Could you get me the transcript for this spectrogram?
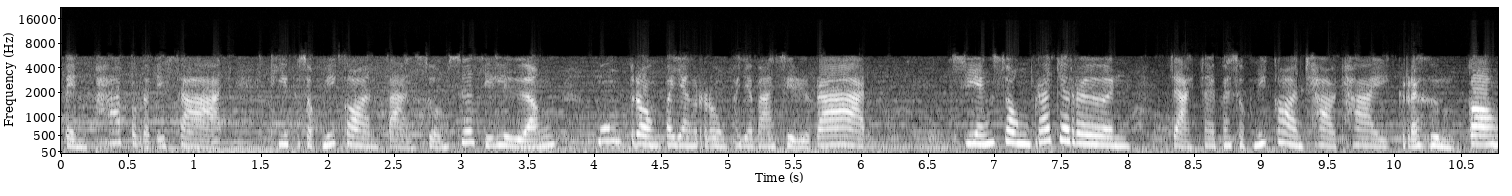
เป็นภาพประวัติศาสตร์ ที่ประสบนิกรต่างสวมเสื้อสีเหลือง มุ่งตรงไปยังโรงพยาบาลสิริราช เสียงทรงพระเจริญจากใจประสบนิกรชาวไทยกระหึ่มก้อง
